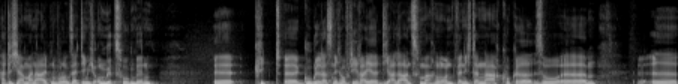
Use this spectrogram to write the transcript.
hatte ich ja in meiner alten Wohnung, seitdem ich umgezogen bin, äh, kriegt äh, Google das nicht auf die Reihe, die alle anzumachen. Und wenn ich dann nachgucke, so ähm, äh,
